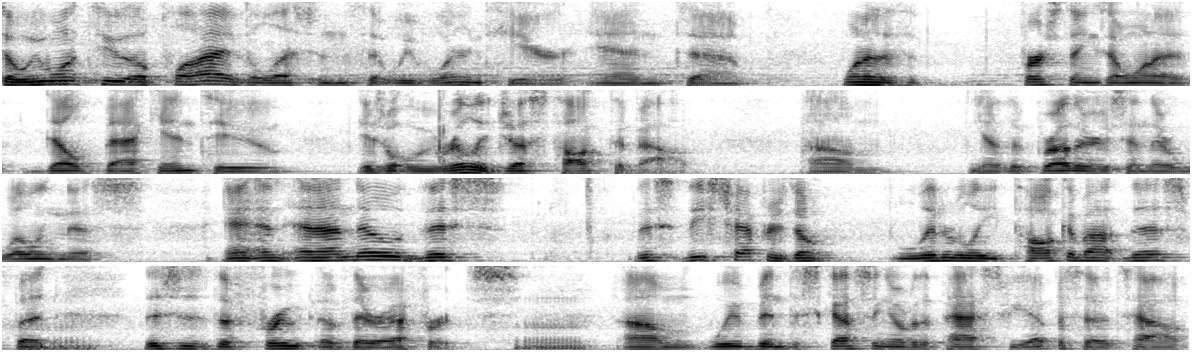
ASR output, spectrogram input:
So we want to apply the lessons that we've learned here, and uh, one of the first things I want to delve back into is what we really just talked about. Um, you know, the brothers and their willingness, and, and and I know this this these chapters don't literally talk about this, but this is the fruit of their efforts. Um, we've been discussing over the past few episodes how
